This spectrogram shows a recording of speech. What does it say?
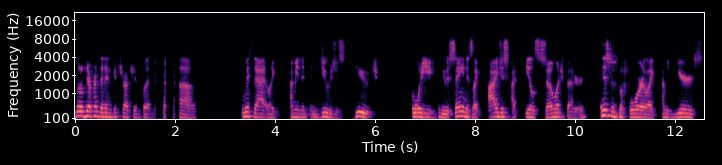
little different than in construction, but uh, with that, like, I mean, and, and dude was just huge. But what he, he was saying is like, I just, I feel so much better. And this was before, like, I mean, years,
